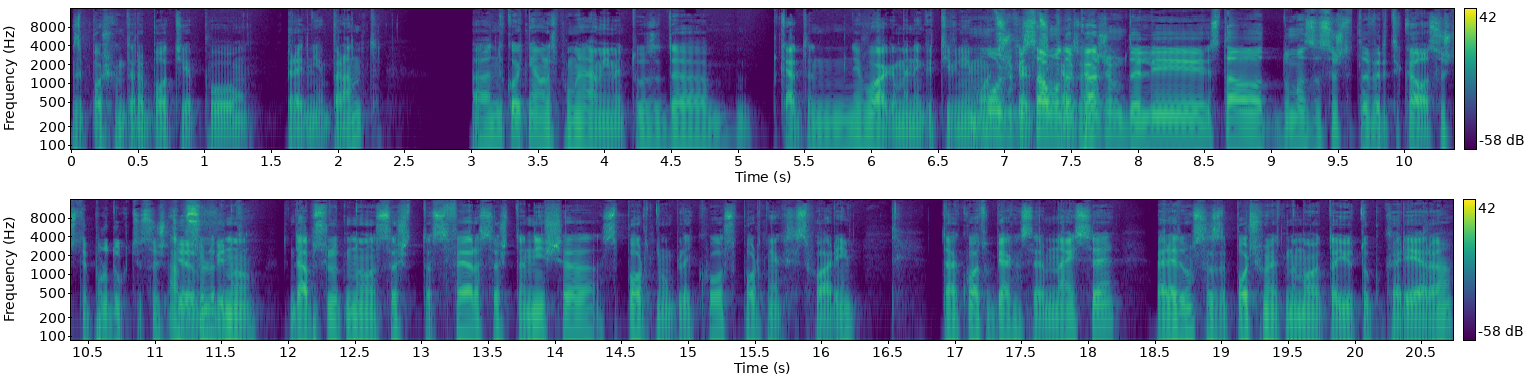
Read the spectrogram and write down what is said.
започнах да работя по предния бранд, на който няма да споменавам името, за да, така, да не влагаме негативни емоции. Може би само да кажем дали става дума за същата вертикала, същите продукти, същия абсолютно, вид. Да, абсолютно същата сфера, същата ниша, спортно облекло, спортни аксесуари. Та, когато бях на 17, редом с започването на моята YouTube кариера,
